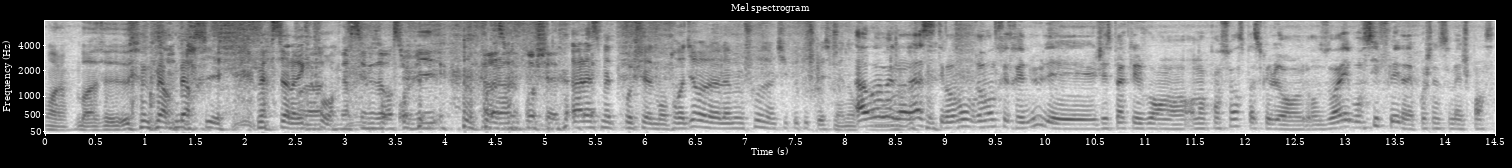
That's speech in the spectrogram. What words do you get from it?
Voilà, bah, merci, merci Alric Merci de nous avoir suivis. À la semaine prochaine. À la semaine prochaine. Bon, on pourrait dire la, même chose un petit peu toutes les semaines. Hein. Ah ouais, ouais là, c'était vraiment, vraiment très très nul et j'espère que les joueurs en, ont conscience parce que leurs, oreilles vont siffler dans les prochaines semaines, je pense.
